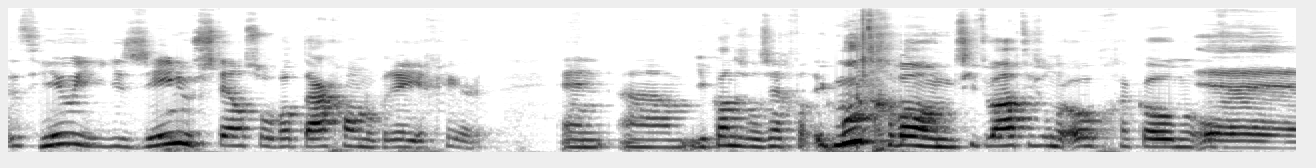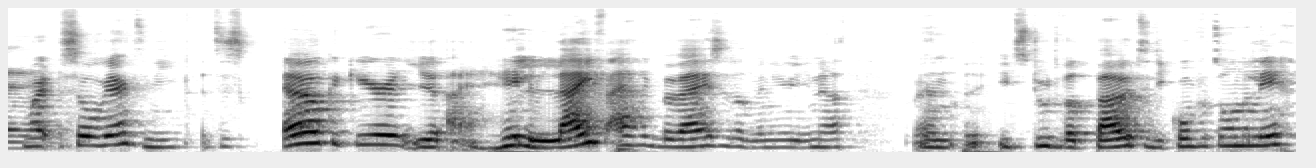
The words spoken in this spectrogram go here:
Dat is heel je, je zenuwstelsel wat daar gewoon op reageert. En ehm, je kan dus wel zeggen van... Ik moet gewoon situaties onder ogen gaan komen. Of, ja. maar zo werkt het niet. Het is elke keer je hele lijf eigenlijk bewijzen dat wanneer je inderdaad een, iets doet wat buiten die comfortzone ligt,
